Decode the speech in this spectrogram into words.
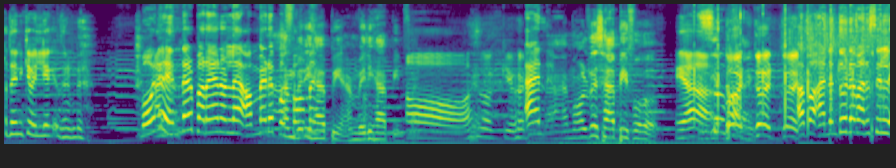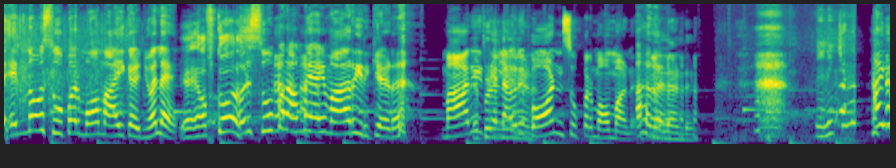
അതെനിക്ക് വലിയ ഇതുണ്ട്. മോന് എന്താണ് പറയാനുള്ള അമ്മയുടെ I'm very performance happy. I'm very happy. Oh so cute and I'm always happy for her. Yeah good good good അപ്പൊ അനന്തുവിന്റെ മനസ്സിൽ എന്നോ സൂപ്പർ മോം ആയി കഴിഞ്ഞു അല്ലേ? Yeah, of course. ഒരു സൂപ്പർ അമ്മയായി മാറിയിരിക്കുകയാണ്. മാറിയിട്ടില്ല ഒരു ബോൺ സൂപ്പർ മോമാണ് അല്ലാണ്ട്. അയ്യോ,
